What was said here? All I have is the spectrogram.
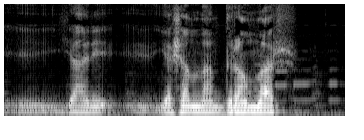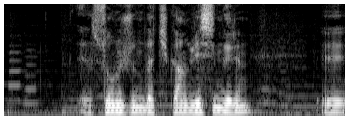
Ee, yani yaşanılan dramlar e, sonucunda çıkan resimlerin e,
